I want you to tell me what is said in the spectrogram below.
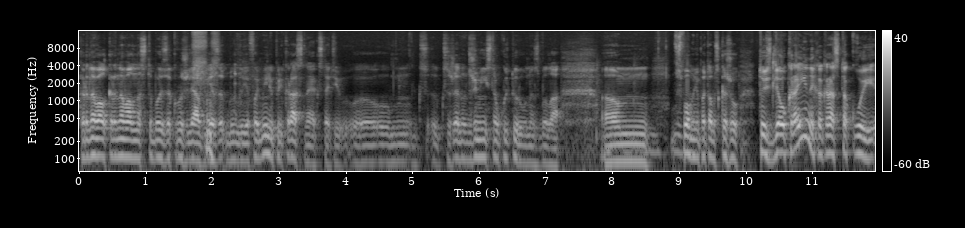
«Карнавал, карнавал нас с тобой закружлял», я забыл ее фамилию, прекрасная, кстати, э, к сожалению, даже министром культуры у нас была. Э, вспомню, потом скажу. То есть для Украины как раз такой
